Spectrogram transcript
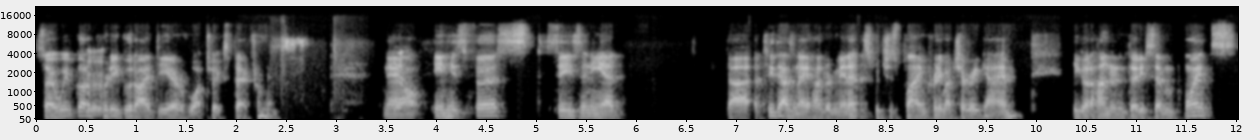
So we've got a Mm. pretty good idea of what to expect from him. Now, in his first season, he had uh, 2,800 minutes, which is playing pretty much every game. He got 137 points.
